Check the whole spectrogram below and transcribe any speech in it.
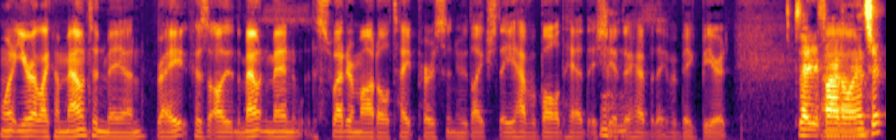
Well, you're like a mountain man, right? Because all the mountain men, the sweater model type person who like they have a bald head, they shave Mm-hmm. their head, but they have a big beard. Is that your final Um, answer?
